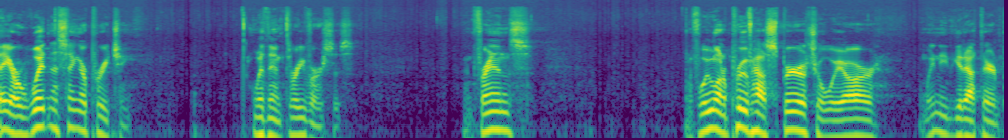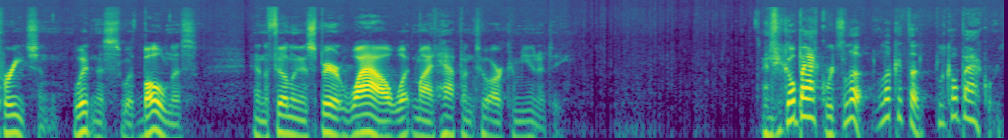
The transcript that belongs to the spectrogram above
they are witnessing or preaching within three verses. Friends, if we want to prove how spiritual we are, we need to get out there and preach and witness with boldness and the filling of the Spirit. Wow, what might happen to our community. And if you go backwards. Look. Look at the. Go backwards.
